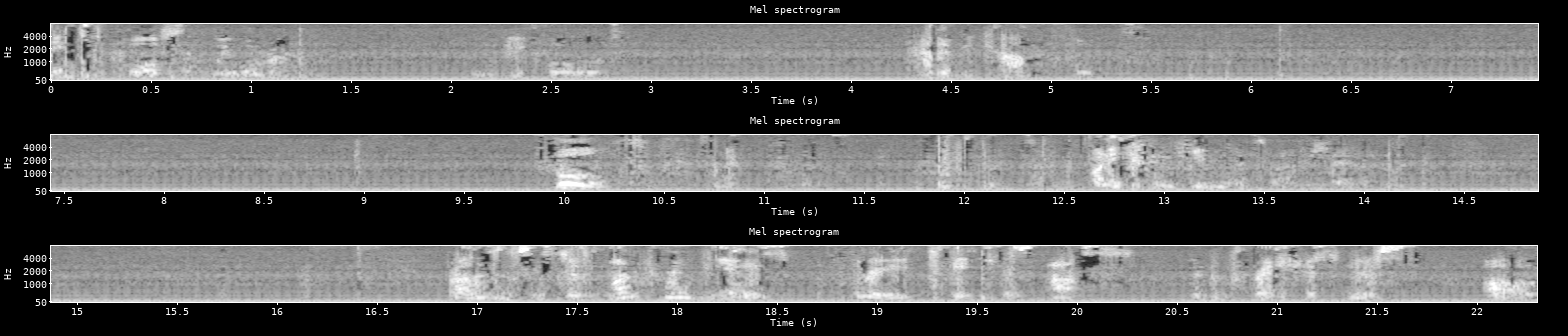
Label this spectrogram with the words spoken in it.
next course that we will run will be called How to Become Fools. Fools. Funny humor, that's why I share it. Brothers and sisters, 1 Corinthians 3 teaches us the preciousness of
